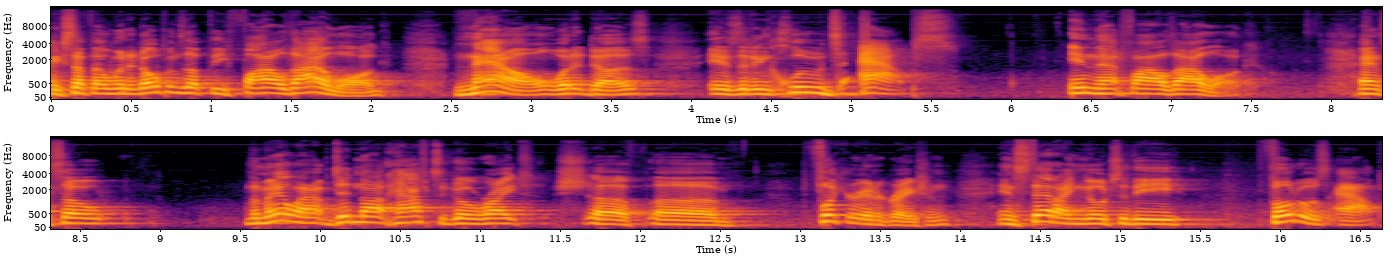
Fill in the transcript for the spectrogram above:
except that when it opens up the file dialog, now what it does is it includes apps in that file dialog. And so the Mail app did not have to go write uh, uh, Flickr integration. Instead, I can go to the Photos app,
